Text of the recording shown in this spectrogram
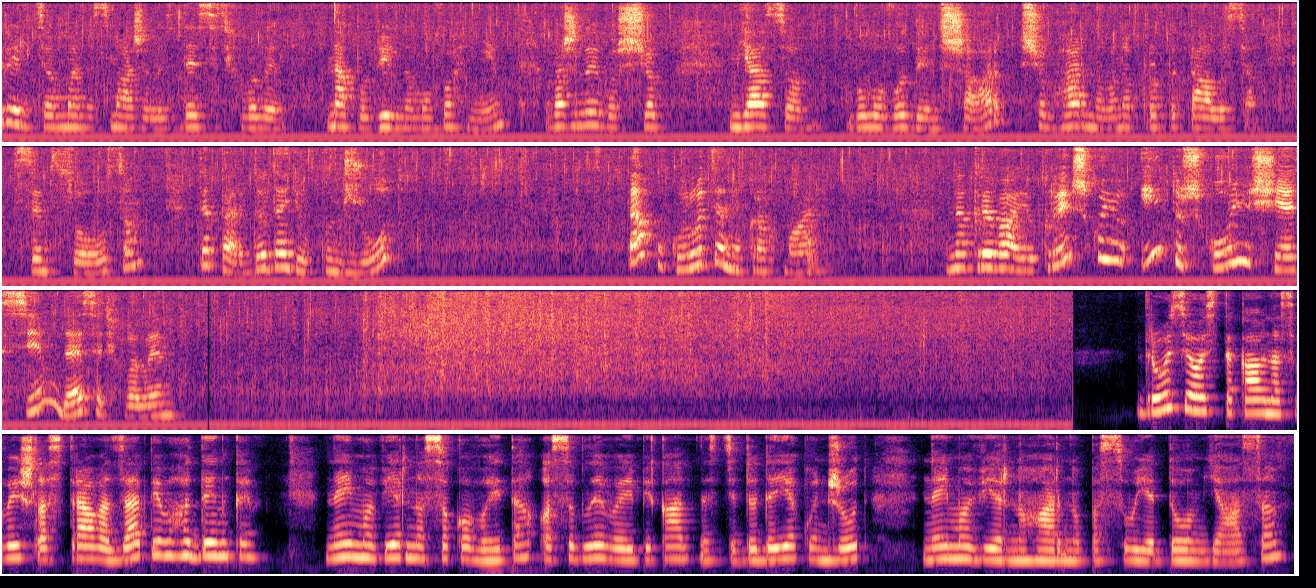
Крильця в мене смажились 10 хвилин на повільному вогні. Важливо, щоб м'ясо було в один шар, щоб гарно воно пропиталося цим соусом. Тепер додаю кунжут та кукурудзяний крохмаль. Накриваю кришкою і тушкую ще 7-10 хвилин. Друзі, ось така у нас вийшла страва за півгодинки. Неймовірно соковита, особливої пікантності додає кунжут, неймовірно гарно пасує до м'яса.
